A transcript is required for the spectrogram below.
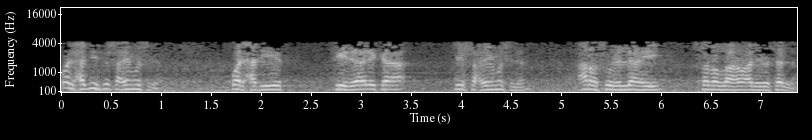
والحديث في صحيح مسلم. والحديث في ذلك في صحيح مسلم عن رسول الله صلى الله عليه وسلم.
